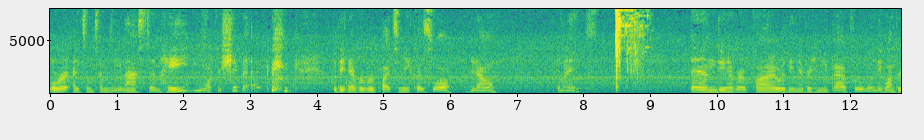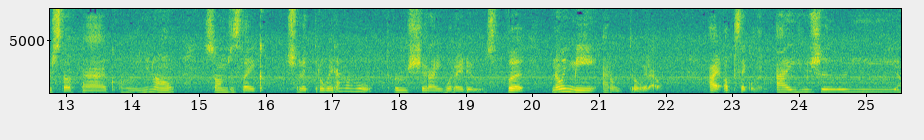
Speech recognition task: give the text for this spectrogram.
or I sometimes even ask them, "Hey, you want your shit back?" but they never reply to me because, well, you know, they're my ex. And they never reply or they never hit me back for when they want their stuff back or, you know. So I'm just like, should I throw it out or should I, what I do? But knowing me, I don't throw it out. I upcycle them. I usually,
